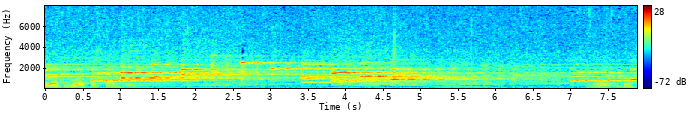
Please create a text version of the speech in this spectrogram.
Go everywhere to spam. No, don't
